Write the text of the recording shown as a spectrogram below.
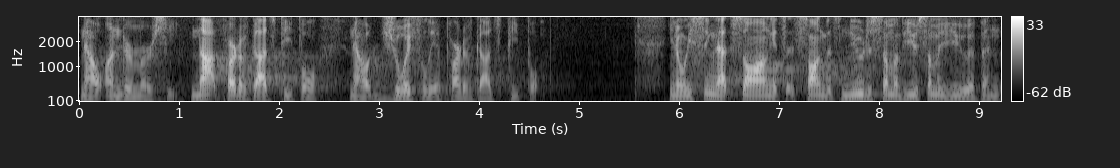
now under mercy. Not part of God's people, now joyfully a part of God's people. You know, we sing that song. It's a song that's new to some of you. Some of you have been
